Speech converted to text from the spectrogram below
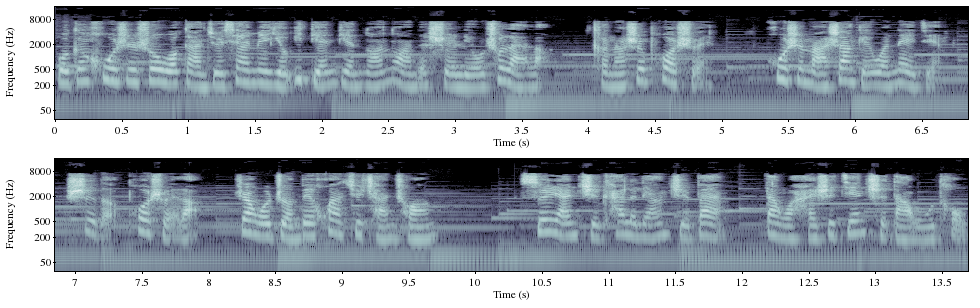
我跟护士说，我感觉下面有一点点暖暖的水流出来了，可能是破水。护士马上给我内检，是的，破水了，让我准备换去产床。虽然只开了两指半，但我还是坚持打无痛。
